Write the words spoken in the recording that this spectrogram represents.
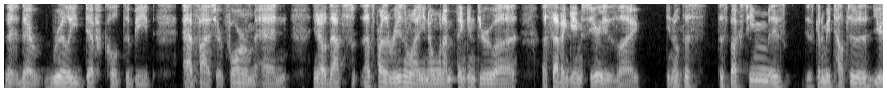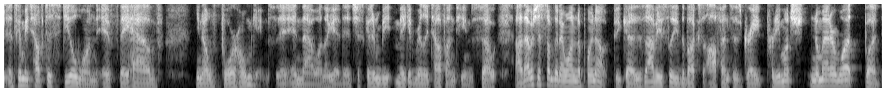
They're, really difficult to beat at Fiserv Forum, and you know that's that's part of the reason why you know when I'm thinking through a, a seven game series, like you know this this Bucks team is is going to be tough to it's going to be tough to steal one if they have you know four home games in, in that one. Like it, it's just going to be make it really tough on teams. So uh, that was just something i wanted to point out because obviously the bucks offense is great pretty much no matter what but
